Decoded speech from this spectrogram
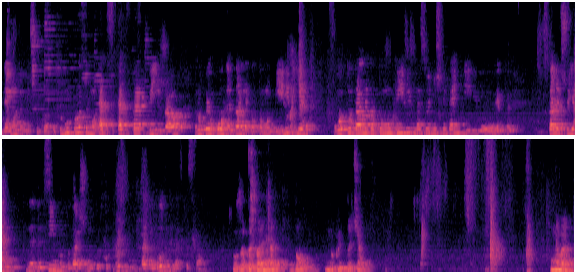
не можемо відшукати. Тому просимо, екс- експерт виїжджав, робив огляд даних автомобілів, є фото даних автомобілів на сьогоднішній день і е, якби ставлять, що є недоцільно в подальшому використовувати. Просимо дати дозвіл на списання. Запитання до доповідача. Немає.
